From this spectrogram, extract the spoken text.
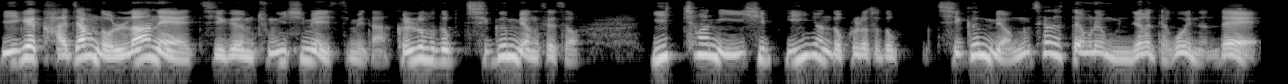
이게 가장 논란의 지금 중심에 있습니다. 근로소득 지급 명세서. 2022년도 근로소득 지급 명세서 때문에 문제가 되고 있는데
